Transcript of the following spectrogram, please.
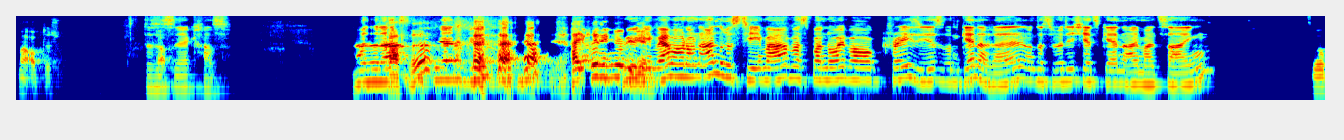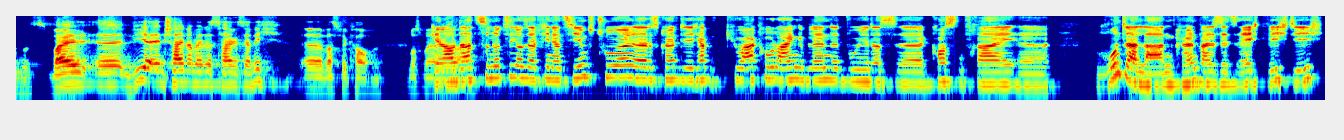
Mal optisch. Das ja. ist sehr krass. Also da Krass, ne? Wir, wir, wir, wir, haben auch noch ein anderes Thema, was bei Neubau crazy ist und generell, und das würde ich jetzt gerne einmal zeigen. So ist es. Weil äh, wir entscheiden am Ende des Tages ja nicht, äh, was wir kaufen. Muss man genau, ja dazu nutze ich unser Finanzierungstool. Äh, das könnt ihr, ich habe einen QR-Code eingeblendet, wo ihr das äh, kostenfrei äh, runterladen könnt, weil ist jetzt echt wichtig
